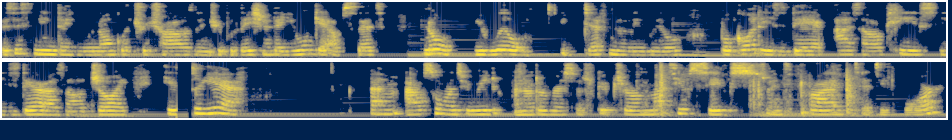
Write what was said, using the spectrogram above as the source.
Does this mean that you will not go through trials and tribulation, that you won't get upset? No, you will. You definitely will. But God is there as our peace, He's there as our joy. He's, so, yeah, Um, I also want to read another verse of scripture on Matthew 6 25 34.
